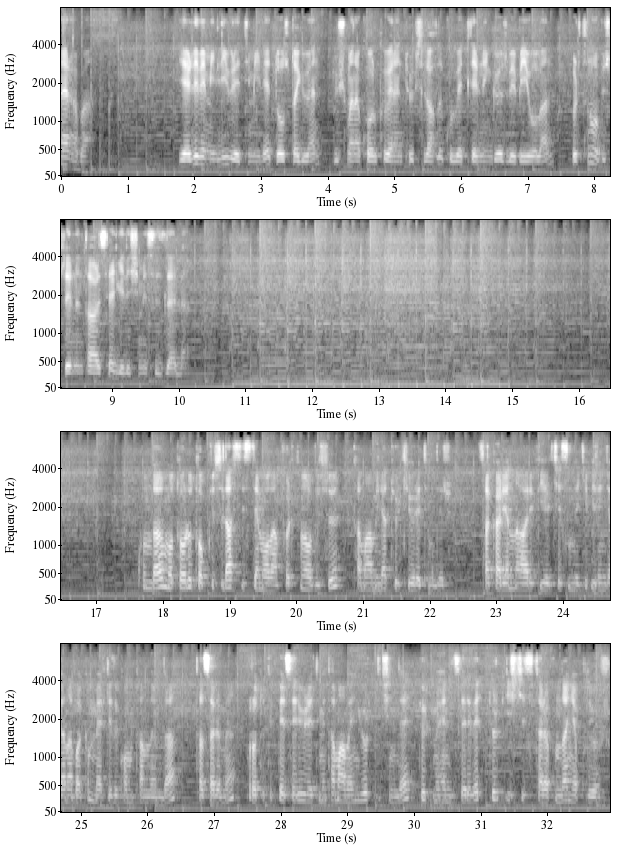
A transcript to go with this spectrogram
Merhaba. Yerli ve milli üretimiyle dosta güven, düşmana korku veren Türk Silahlı Kuvvetleri'nin göz bebeği olan fırtına obüslerinin tarihsel gelişimi sizlerle. Kundağı motorlu topçu silah sistemi olan fırtına obüsü tamamıyla Türkiye üretimidir. Sakarya'nın Arifiye ilçesindeki 1. Ana Bakım Merkezi Komutanlığı'nda tasarımı, prototip ve seri üretimi tamamen yurt içinde Türk mühendisleri ve Türk işçisi tarafından yapılıyor.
